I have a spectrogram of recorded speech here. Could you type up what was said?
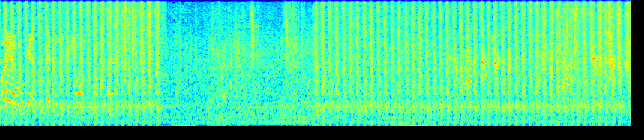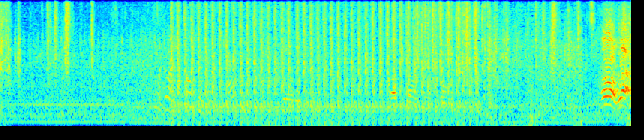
Oh yeah, we'll get we'll get the neutralized points maybe. We have lost the objective. We have lost the objective. Oh my god, it's also not captain. Oh wow!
